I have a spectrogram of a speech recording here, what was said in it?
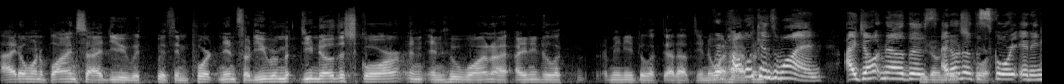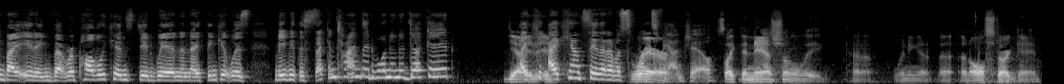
I don't want to blindside you with, with important info. Do you rem- do you know the score and, and who won? I, I need to look. I may need to look that up. Do you know Republicans what happened? Republicans won. I don't know the don't know I don't the know the score. score inning by inning, but Republicans did win, and I think it was maybe the second time they'd won in a decade. Yeah, I, it- I can't say that I'm a sports rare. fan, Joe. It's like the National League kind of winning a, an All Star game.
